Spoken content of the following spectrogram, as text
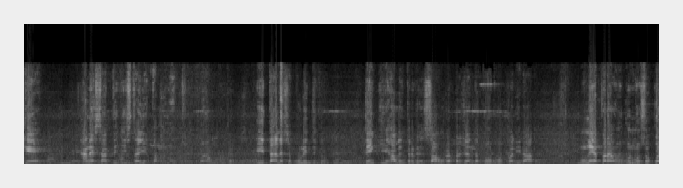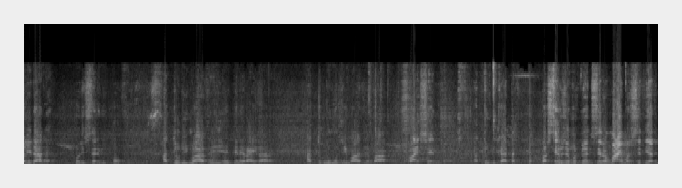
que hane estrategista e parlamento. Ita nesse político tem que halo intervenção, representa povo com qualidade. Não é para o com sua qualidade, por servir povo. A tudo imagem e itinerário, a tudo nos imagem para vai ser. A tudo kata, parceiros de movimento serão mais, mas se dia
